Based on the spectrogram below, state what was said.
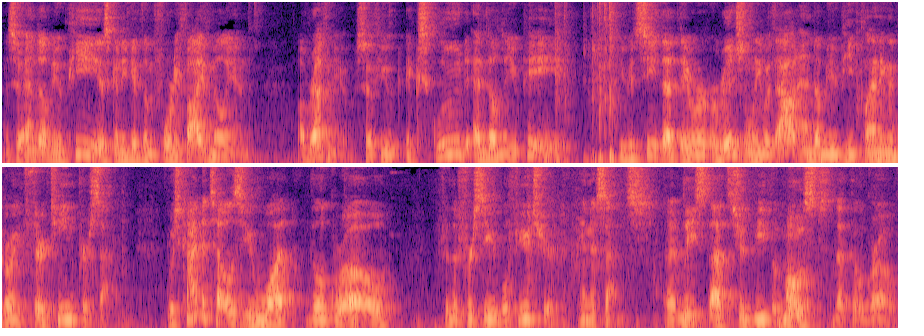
And so NWP is going to give them 45 million of revenue. So if you exclude NWP, you could see that they were originally without NWP planning on growing 13%, which kind of tells you what they'll grow for the foreseeable future, in a sense. At least that should be the most that they'll grow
